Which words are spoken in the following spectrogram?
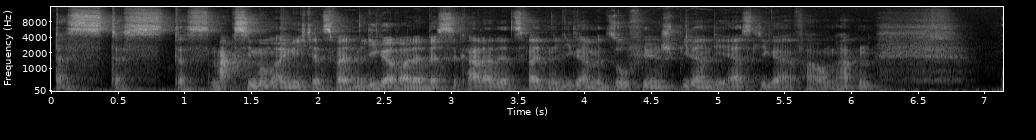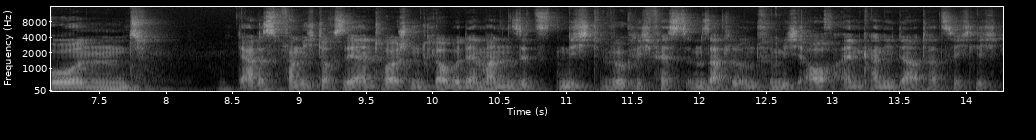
das, das, das Maximum eigentlich der zweiten Liga war. Der beste Kader der zweiten Liga mit so vielen Spielern, die Erstliga-Erfahrung hatten. Und ja, das fand ich doch sehr enttäuschend. Ich glaube, der Mann sitzt nicht wirklich fest im Sattel und für mich auch ein Kandidat tatsächlich,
